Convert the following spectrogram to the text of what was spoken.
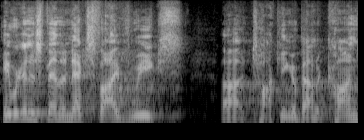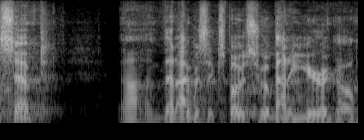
Hey, we're going to spend the next five weeks uh, talking about a concept uh, that I was exposed to about a year ago.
